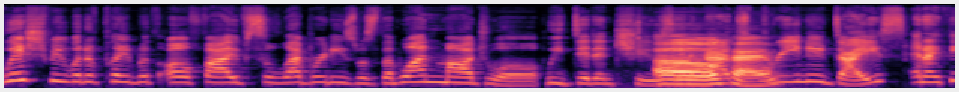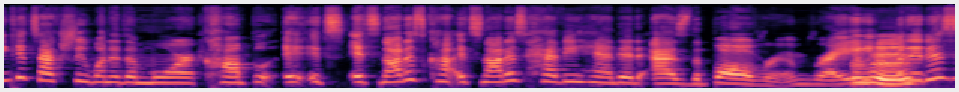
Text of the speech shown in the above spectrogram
wish we would have played with all five. Celebrities was the one module we didn't choose. Oh, it adds okay. three new dice, and I think it's actually one of the more compl. It's it's not as co- it's not as heavy handed as the ballroom, right? Mhm. But it is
